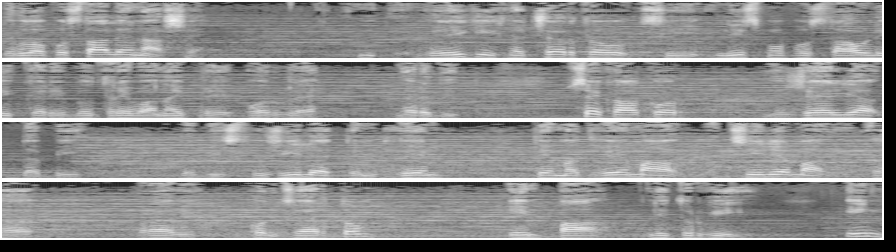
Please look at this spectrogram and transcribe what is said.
da bodo postale naše. Velikih načrtov si nismo postavili, ker je bilo treba najprej orgle narediti. Vsekakor je želja, da bi, da bi služile tem dvem, tema dvema ciljema, pravi koncertom in pa liturgiji. In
